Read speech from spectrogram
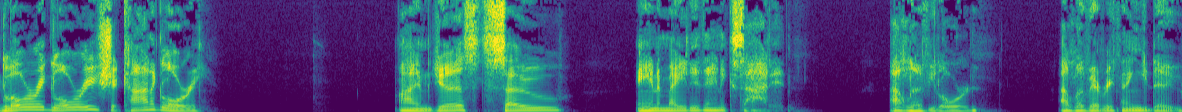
Glory, glory, Shekinah glory. I am just so animated and excited. I love you, Lord. I love everything you do.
